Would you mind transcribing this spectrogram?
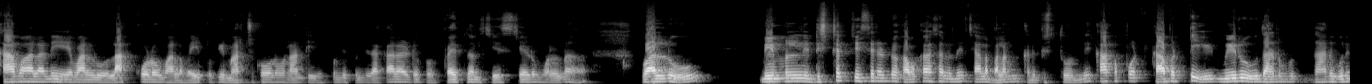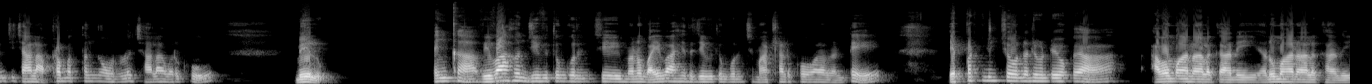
కావాలని వాళ్ళు లాక్కోవడం వాళ్ళ వైపుకి మార్చుకోవడం లాంటి కొన్ని కొన్ని రకాలైన ప్రయత్నాలు చేసి చేయడం వలన వాళ్ళు మిమ్మల్ని డిస్టర్బ్ చేసేటువంటి ఒక అవకాశాలు అనేది చాలా బలంగా కనిపిస్తుంది. కాకపోతే కాబట్టి మీరు దాని గు- దాని గురించి చాలా అప్రమత్తంగా ఉండడం చాలా వరకు మేలు. ఇంకా వివాహం జీవితం గురించి మనం వైవాహిక జీవితం గురించి మాట్లాడుకోవాలంటే ఎప్పటి నుంచో ఉన్నటువంటి ఒక అవమానాలు కానీ అనుమానాలు కానీ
